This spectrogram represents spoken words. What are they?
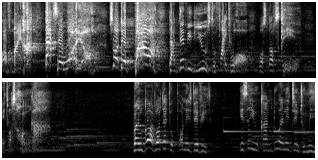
of my heart. That's a warrior. So the power that David used to fight war was not skill, it was hunger. When God wanted to punish David, he said, You can do anything to me,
